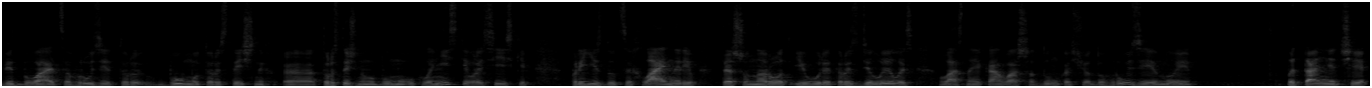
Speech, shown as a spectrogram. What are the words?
відбувається в Грузії, буму туристичних е, туристичному буму уклоністів російських, приїзду цих лайнерів, те, що народ і уряд розділились. Власне, яка ваша думка щодо Грузії? Ну і питання, чи е,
